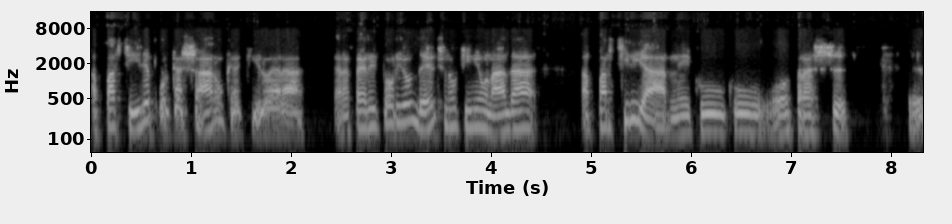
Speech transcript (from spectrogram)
a partilha porque acharam que aquilo era, era território deles, não tinham nada a, a partilhar né, com, com outras eh,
